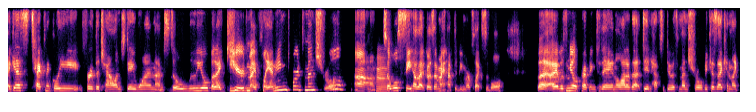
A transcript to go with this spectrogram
I guess technically for the challenge day one, I'm still luteal, but I geared my planning towards menstrual. Um, mm-hmm. So we'll see how that goes. I might have to be more flexible. But I was meal prepping today, and a lot of that did have to do with menstrual because I can like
